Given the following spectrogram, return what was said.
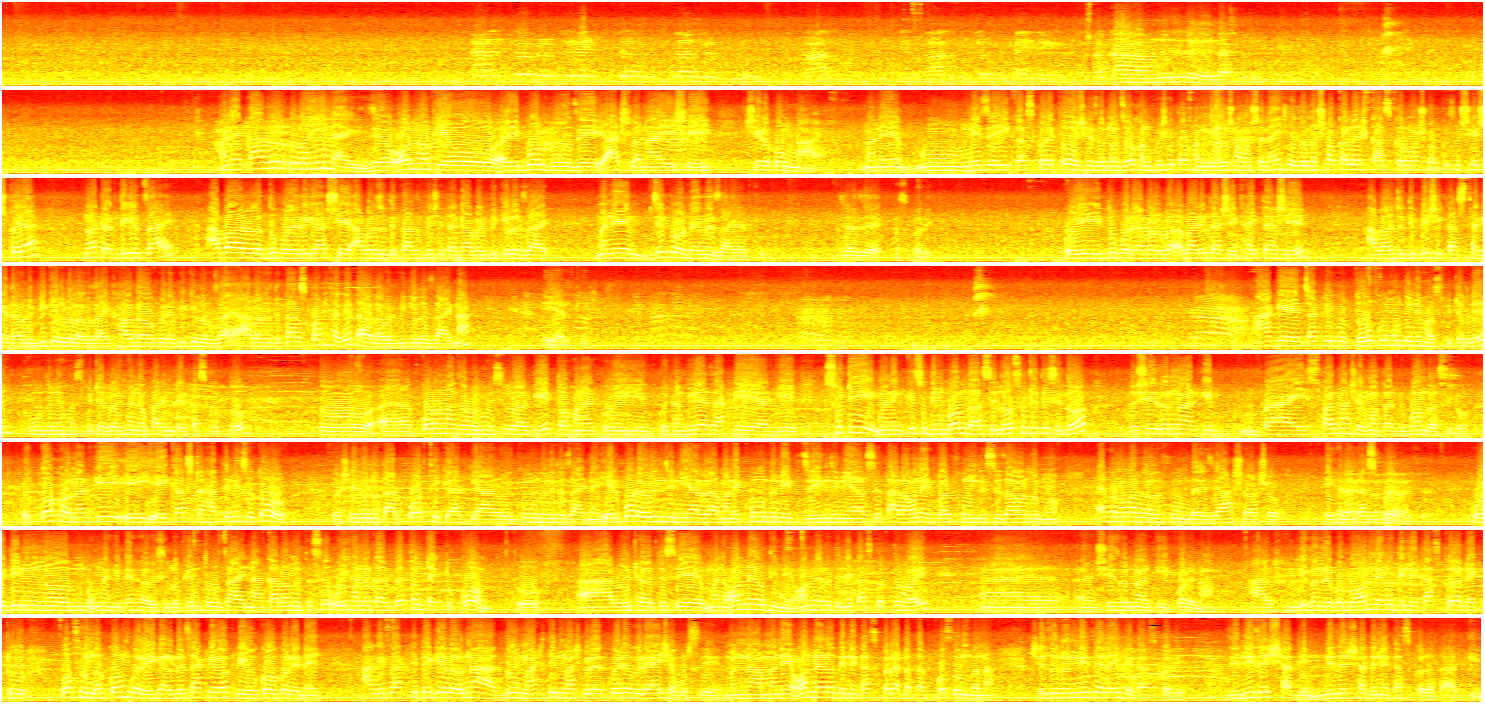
কাজ আমি নিজে দেখে কাজ করি মানে কাজের কোনো ই নাই যে অন্য কেউ এই বলব যে আসলা না, এই সেই, সেরকম না। মানে নিজেই কাজ করে তো, সেজন্য যখন খুশি তখন গেলেও সমস্যা নাই। সেজন্য সকালে কাজকর্ম সব কিছু শেষ করে নটার দিকে যায়, আবার দুপুরের দিকে আসে, আবার যদি কাজ বেশি থাকে, আবার বিকেলে যায়। মানে যে কোনো টাইমে যায় আর কি। যে যে কাজ করে। ওই দুপুরে আবার বাড়িতে আসে, খাইতে আসে। আবার যদি বেশি কাজ থাকে তাহলে বিকেলবেলাও যায় খাওয়া দাওয়া করে বিকেলেও যায়। আবার যদি কাজ কম থাকে তাহলে আবার বিকেলে যায় না। এই আর কি। আগে চাকরি করতো কুমুদুনি হসপিটালে। কুমুদুনি হসপিটালে ওইখানেও কারেন্টের কাজ করতো। তো করোনা যখন হয়েছিল আর কি, তখন আর কি ওই ওইখান থেকে চাকরি আর কি ছুটি মানে কিছুদিন বন্ধ আছিল, ছুটি দিছিল। তো সেই জন্য আর কি প্রায় ছয় মাসের মতো আর কি বন্ধ ছিল। তো তখন আর কি এই এই কাজটা হাতে নিছে তো। তো সেই জন্য তারপর থেকে আর কি আর ওই কুমুদনিতে যায় নাই। এরপরে ওই ইঞ্জিনিয়াররা মানে কুমুদনির যে ইঞ্জিনিয়ার আছে তারা অনেকবার ফোন দিচ্ছে যাওয়ার জন্য। এখনও মাঝে মাঝে ফোন দেয় যে আসো আসো এখানে কাজ করো। ওই দিন নাকি দেখা হয়েছিল কিন্তু যায় না। কারণ হইতেছে ওইখানকার বেতনটা একটু কম। তো আর ওইটা হইতেছে মানে অন্যের অধীনে অন্যের অধীনে কাজ করতে হয় সেজন্য আর কি করে না। আর লিখনের বাবা অন্যের অধীনে কাজ করাটা একটু পছন্দ কম করে, এই কারণে চাকরি বাকরিও ক করে নেয় আগে চাকরিতে গেলেও না, দুই মাস, তিন মাস করে, কইরা করে আইসা পড়ছে। মানে না মানে অন্যের অধীনে কাজ করাটা তার পছন্দ না। সেজন্য নিজে রেখে কাজ করে, যে নিজের স্বাধীন, নিজের স্বাধীনে কাজ করাটা আর কি।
